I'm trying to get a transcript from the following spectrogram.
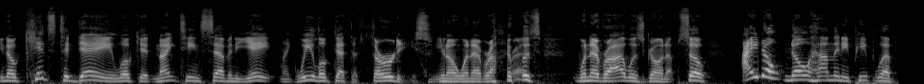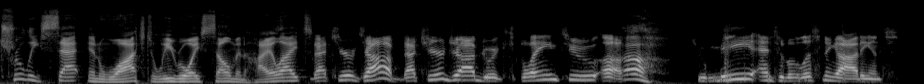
You know, kids today look at 1978 like we looked at the 30s, you know, whenever I Right. was whenever I was growing up. So, I don't know how many people have truly sat and watched Lee Roy Selmon highlights. That's your job. That's your job to explain to us, Oh, to me, and to the listening audience,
